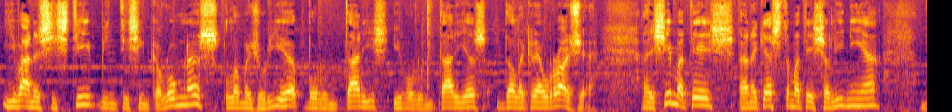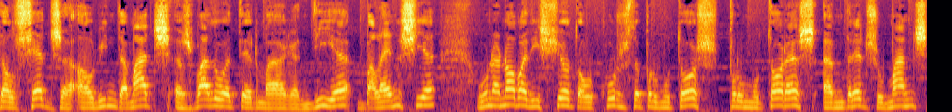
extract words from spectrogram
Hi van assistir 25 alumnes, la majoria voluntaris i voluntàries de la Creu Roja. Així mateix, en aquesta mateixa línia, del 16 al 20 de maig es va dur a terme a Gandia, València, una nova edició del curs de promotors, promotores en drets humans,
